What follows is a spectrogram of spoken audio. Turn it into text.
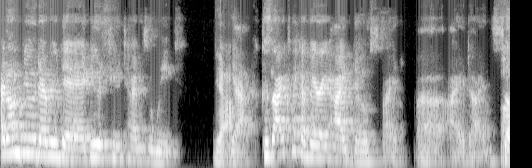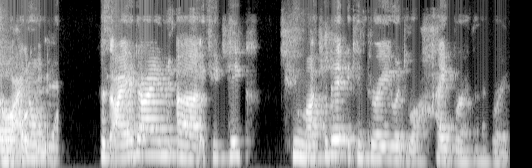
I don't do it every day. I do it a few times a week. Yeah, yeah, because I take a very high dose of uh, iodine. So oh, I don't because iodine. Uh, if you take too much of it, it can throw you into a hyperthyroid.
